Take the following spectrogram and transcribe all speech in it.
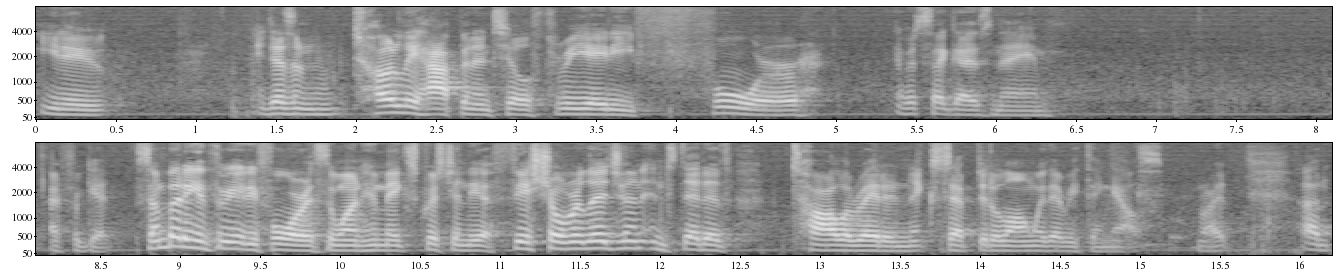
you know, it doesn't totally happen until 384 384, what's that guy's name? I forget. Somebody in 384 is the one who makes Christian the official religion instead of tolerated and accepted along with everything else, right? Um,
